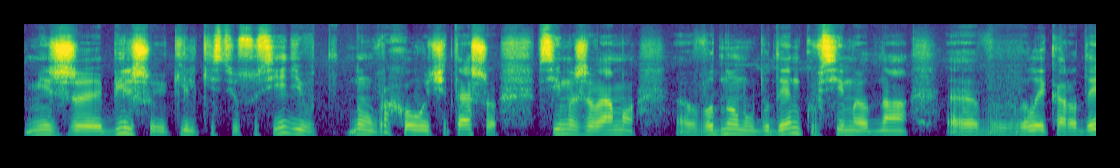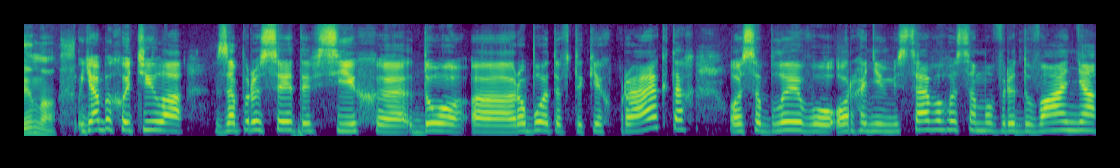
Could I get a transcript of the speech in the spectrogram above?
між е, більшою кількістю сусідів, ну, враховуючи те, що всі ми живемо е, в одному будинку, всі ми одна е, велика родина. Я би хотіла запросити всіх до роботи в таких проектах, особливо органів місцевого самоврядування,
